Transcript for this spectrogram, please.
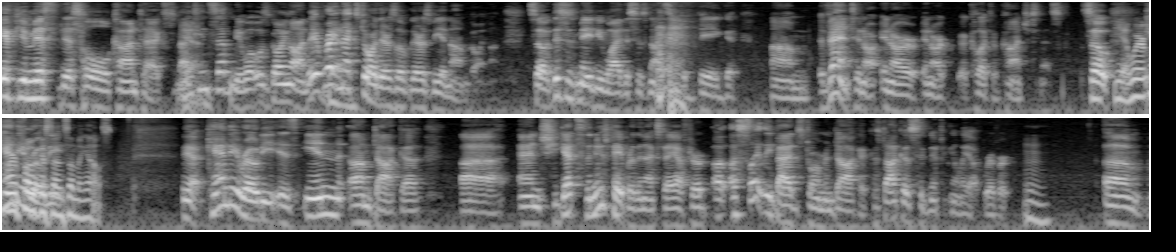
if, you missed this whole context, 1970, yeah. what was going on? Right yeah. next door, there's a, there's Vietnam going on. So this is maybe why this is not such a big um, event in our in our in our collective consciousness. So yeah, we're, we're focused on something else. Yeah, Candy Rohde is in um, Dhaka. Uh, and she gets the newspaper the next day after a, a slightly bad storm in Dhaka because Dhaka is significantly upriver. Mm. Um,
